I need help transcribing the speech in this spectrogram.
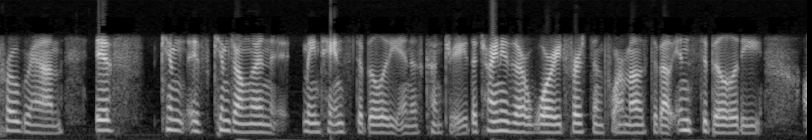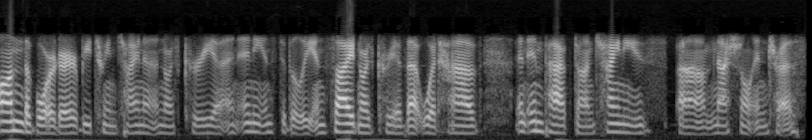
program if Kim, if Kim Jong Un maintains stability in his country, the Chinese are worried first and foremost about instability on the border between China and North Korea, and any instability inside North Korea that would have an impact on Chinese um, national interests.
